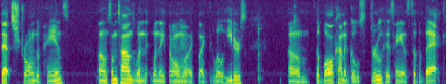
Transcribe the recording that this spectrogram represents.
that strong of hands. Um, sometimes when when they throw him Mhm. like like little heaters, um, the ball kind of goes through his hands to the back,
